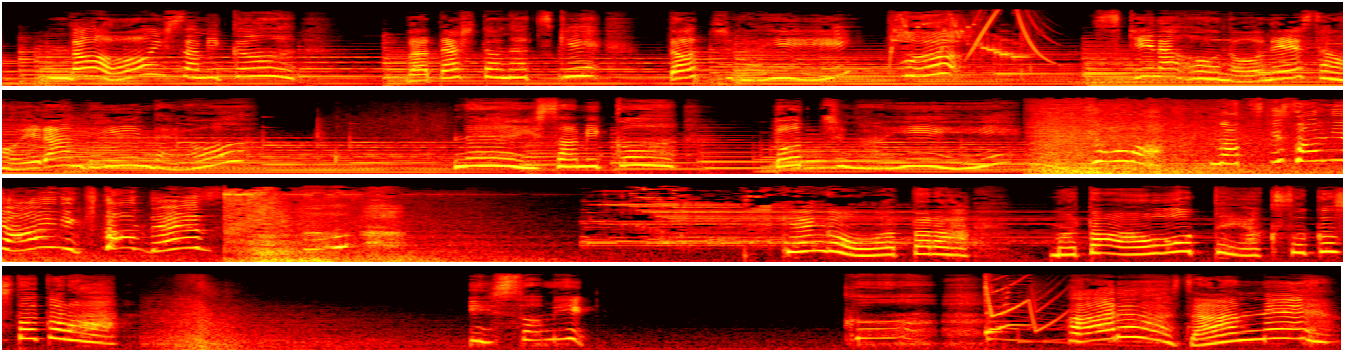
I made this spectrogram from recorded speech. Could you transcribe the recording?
どういさみくん？私と夏希どっちがいい？好きな方のお姉さんを選んでいいんだよ。ねえいさみくんどっちがいい？今日は夏希さんに会いに来たんです。試験が終わったらまた会おうって約束したから。いさみくんあら残念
